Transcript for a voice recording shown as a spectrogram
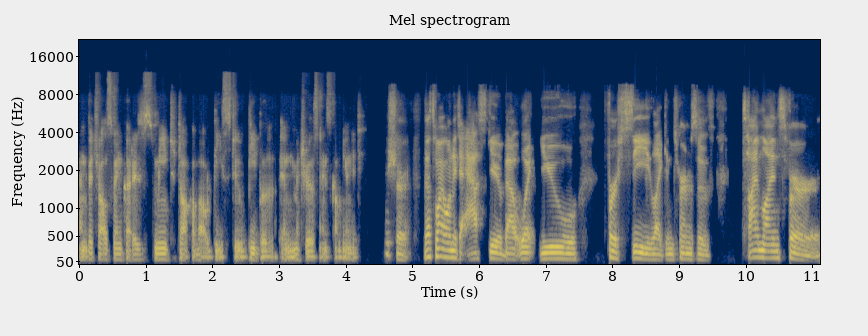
and which also encourages me to talk about these two people in material science community. Sure. That's why I wanted to ask you about what you first see, like in terms of timelines for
